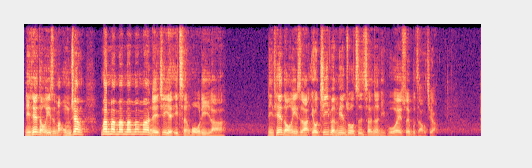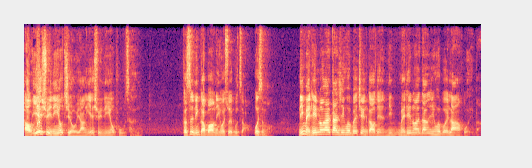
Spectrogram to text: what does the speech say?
你听得懂意思吗？我们这样慢慢慢慢慢慢累积也一层获利啦。你听得懂意思吗？有基本面做支撑的，你不会睡不着觉。好，也许你有九阳，也许你有普城，可是你搞不好你会睡不着。为什么？你每天都在担心会不会见高点，你每天都在担心会不会拉回吧？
